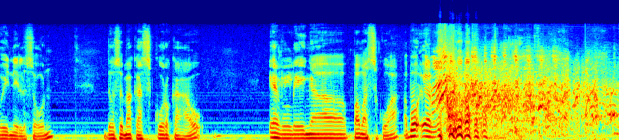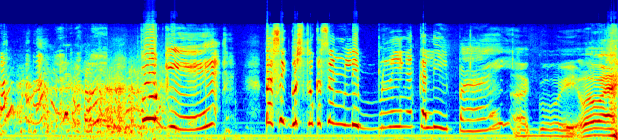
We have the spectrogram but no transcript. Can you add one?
Hoy Nelson, do sa makaskor kahaw, erle nga pamaskwa. Abo, erle. Pugi! Basig gusto ka sang libre nga kalipay. Agoy. Wawa.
